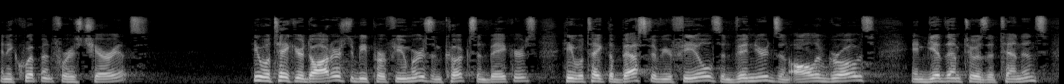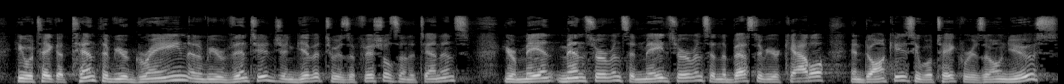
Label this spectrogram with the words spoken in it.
and equipment for his chariots. He will take your daughters to be perfumers and cooks and bakers. He will take the best of your fields and vineyards and olive groves and give them to his attendants. He will take a tenth of your grain and of your vintage and give it to his officials and attendants. Your men, men servants and maid servants and the best of your cattle and donkeys he will take for his own use.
